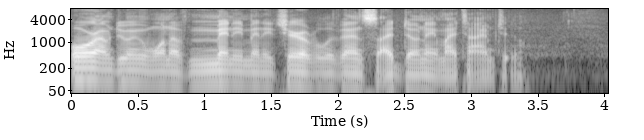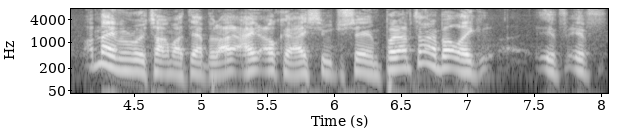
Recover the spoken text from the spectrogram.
or I'm doing one of many, many charitable events I donate my time to. I'm not even really talking about that. But I, I okay, I see what you're saying. But I'm talking about like if if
